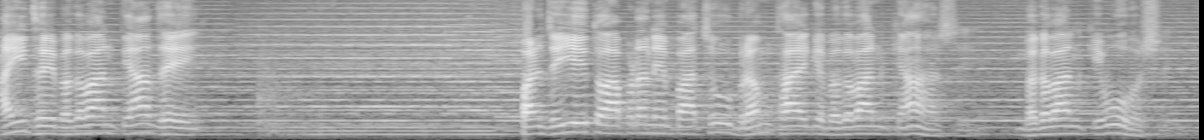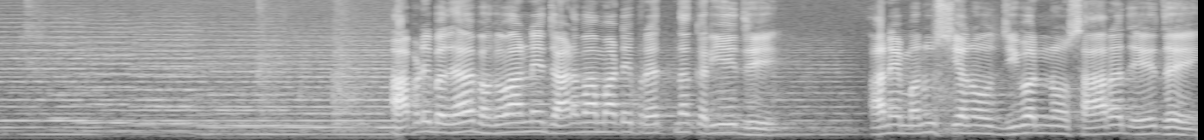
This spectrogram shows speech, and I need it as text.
અહીં છે, ભગવાન ત્યાં છે. પણ જઈએ તો આપણને પાછું ભ્રમ થાય કે ભગવાન ક્યાં હશે? ભગવાન કેવું હશે? આપણે બધા ભગવાનને જાણવા માટે પ્રયત્ન કરીએ છીએ અને મનુષ્યનો જીવનનો સાર જ એ છે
